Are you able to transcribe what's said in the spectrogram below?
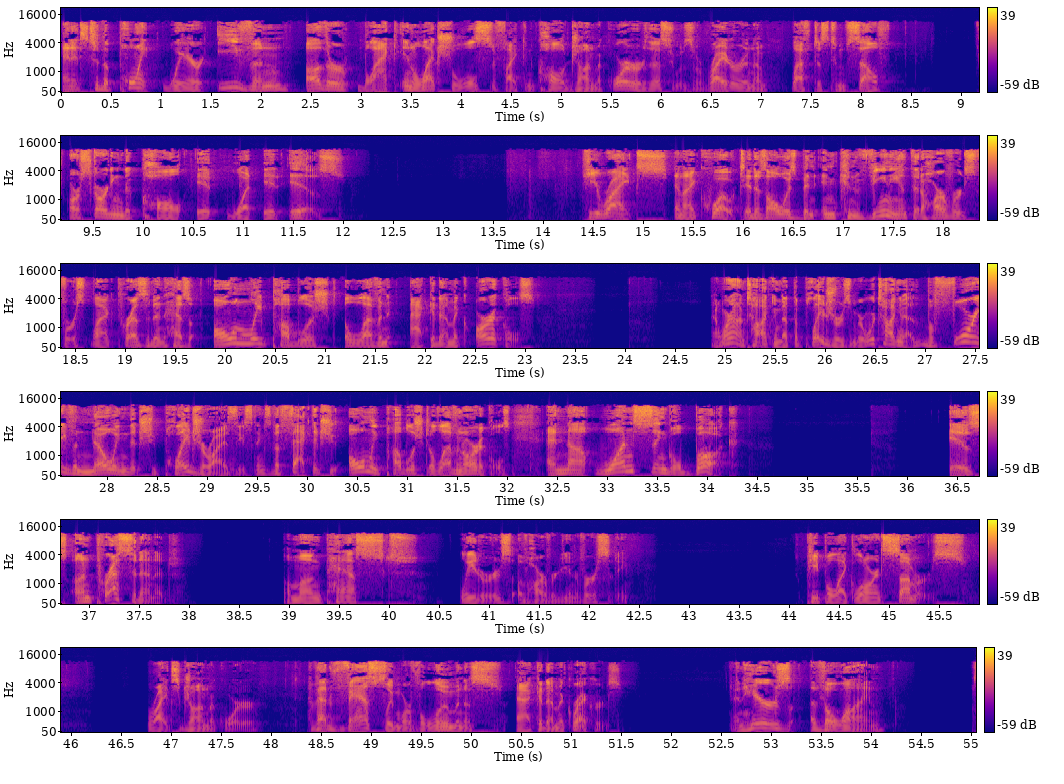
And it's to the point where even other black intellectuals, if I can call John McWhorter this, who was a writer and a leftist himself, are starting to call it what it is. He writes, and I quote, It has always been inconvenient that Harvard's first black president has only published 11 academic articles. Now, we're not talking about the plagiarism here. We're talking about before even knowing that she plagiarized these things, the fact that she only published 11 articles and not one single book is unprecedented among past leaders of Harvard University. People like Lawrence Summers, writes John McWhorter, have had vastly more voluminous academic records. And here's the line,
